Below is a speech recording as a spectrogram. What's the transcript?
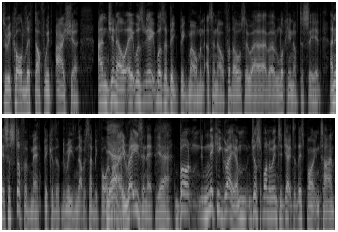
to record Lift Off with Ayshea. And you know, it was it was a big, big moment, as I know, for those who uh, were lucky enough to see it. And it's a stuff of myth because of the reason that was said before Yeah. about erasing it. Yeah. But Nicky Graham, just want to interject at this point in time.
